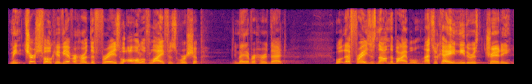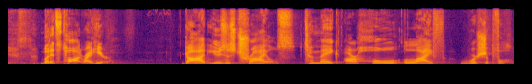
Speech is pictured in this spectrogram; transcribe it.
I mean, church folk, have you ever heard the phrase, well, all of life is worship? You may have ever heard that? Well, that phrase is not in the Bible. That's okay, neither is Trinity. But it's taught right here. God uses trials to make our whole life worshipful.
